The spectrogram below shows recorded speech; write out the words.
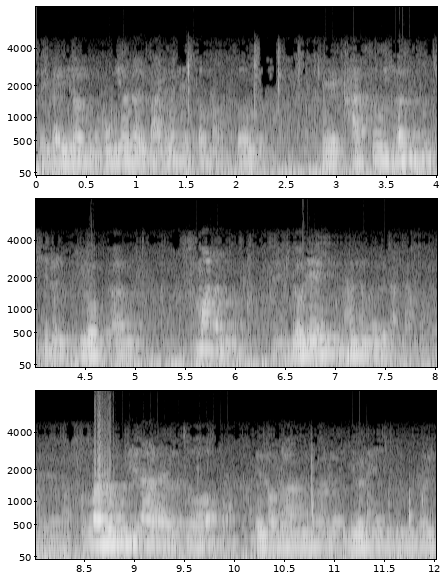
저희가 이런 공연을 마련했던 만큼 예, 가수 현숙 씨를 비롯한 수많은 예, 연예인 분들 예, 정말로 우리나라에서 내노라는 연예인분들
